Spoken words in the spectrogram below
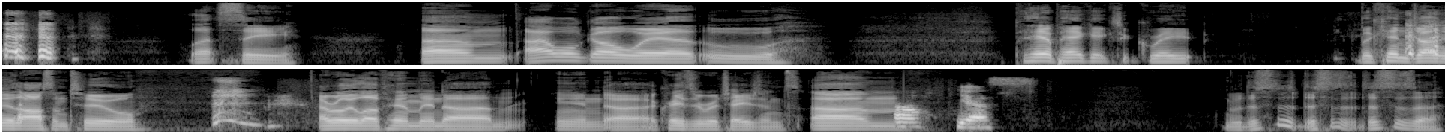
Let's see. Um. I will go with. Ooh. Potato pancakes are great, but Ken Jeong is awesome too. I really love him in um in uh Crazy Rich Asians. Um. oh yes. Ooh, this is this is this is a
